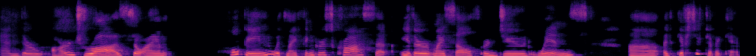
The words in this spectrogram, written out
And there are draws, so I am hoping with my fingers crossed that either myself or Dude wins uh, a gift certificate.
